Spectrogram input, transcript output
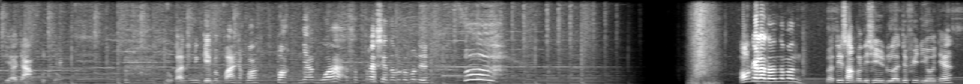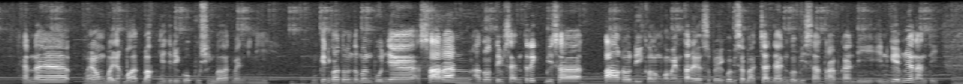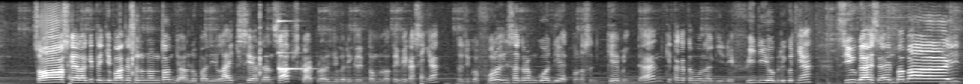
Dia nyangkut dong. Tuh kan ini game banyak banget bugnya gua stres ya teman-teman ya. Oke lah teman-teman. Berarti sampai di sini dulu aja videonya karena memang banyak banget bugnya jadi gue pusing banget main ini mungkin kalau teman-teman punya saran atau tips and trick bisa taruh di kolom komentar ya supaya gue bisa baca dan gue bisa terapkan di in gamenya nanti. So sekali lagi thank you banget ya sudah nonton. Jangan lupa di like, share, dan subscribe. Lalu juga di klik tombol notifikasinya. Dan juga follow instagram gue di @monosengaming. Dan kita ketemu lagi di video berikutnya. See you guys and bye bye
